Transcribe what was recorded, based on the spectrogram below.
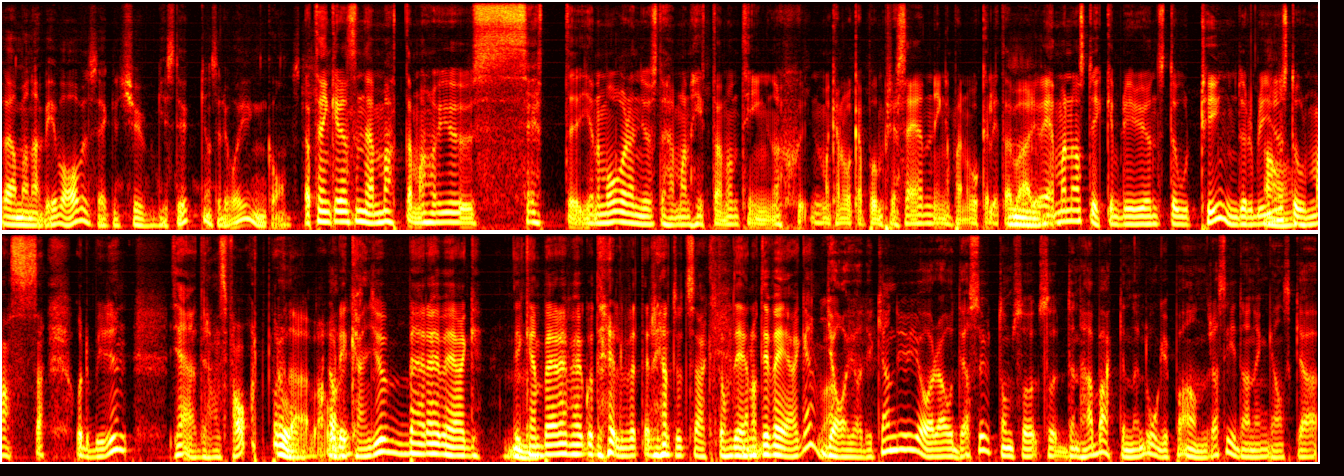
Jag menar, vi var väl säkert 20 stycken så det var ju ingen konst. Jag tänker en sån där matta, man har ju sett eh, genom åren just det här man hittar någonting, man kan åka på en presenning och man kan åka lite av Mm. varje. Och är man några stycken blir det ju en stor tyngd och det blir Ja. en stor massa. Och det blir ju en jädrans fart på Jo, det där. Va? ja, Och det visst. kan ju bära iväg, det Mm. kan bära iväg åt helvete rent ut sagt om det är något i vägen. Va? Ja, ja, det kan det ju göra. Och dessutom så, så den här backen den låg ju på andra sidan en ganska eh,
